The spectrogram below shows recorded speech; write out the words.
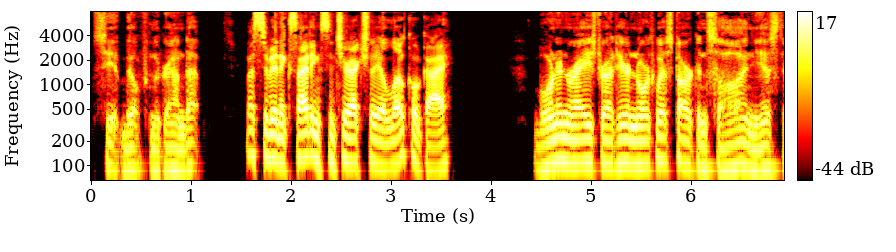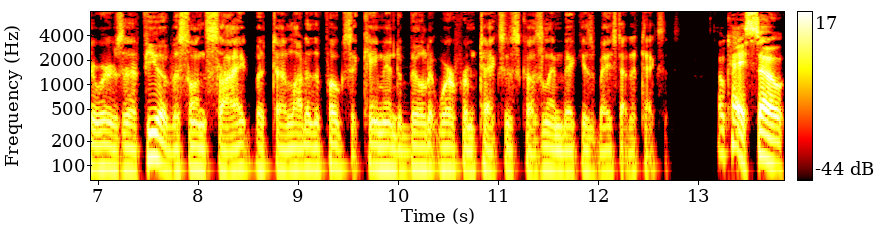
see it built from the ground up. Must have been exciting since you're actually a local guy born and raised right here in northwest Arkansas. And yes, there was a few of us on site, but a lot of the folks that came in to build it were from Texas because Linbeck is based out of Texas. Okay, so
